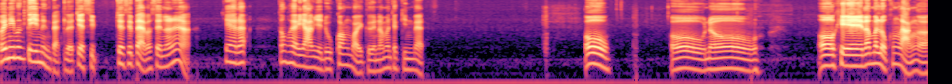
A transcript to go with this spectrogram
เฮ้ย นี่เพิ่งตีหนึ่งแบตเหลือเจ็ดสิบเจ็ดสิบแปดเปอร์เซ็นต์แล้วเนี่ย แย่แล้วต้องพยายามอย่าดูกล้องบ่อยเกินนะ มันจะกินแบต โอ้ โอ้ no โอเค แล้วมาหลบข้างหลังเหรอ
